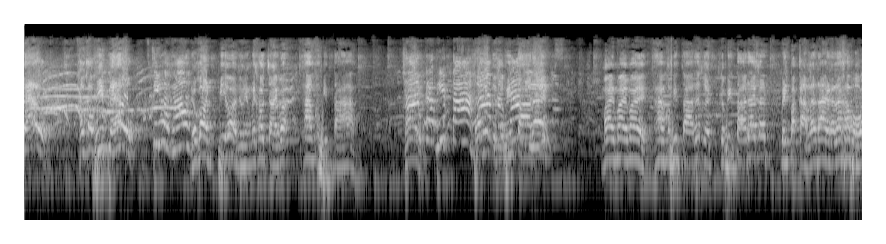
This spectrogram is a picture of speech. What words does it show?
แล้วเขาก็พิบแล้ว จริงเหรอคะเดี๋ยวก่อนพี่เขาอาจจะยังไม่เข้าใจว่าห้ามกระพิบตา ใช่กระพิบตาห้ามถ้าเกิดระพิบตาได้ ไม่ไม่ไม่ห้ามกระพริบตาถ้าเกิดกระพริบตาได้ก็เป็นประกาศแล้วได้กันแล้วครับผม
